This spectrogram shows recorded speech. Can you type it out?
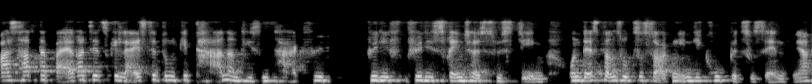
Was hat der Beirat jetzt geleistet und getan an diesem Tag für für, die, für das Franchise-System und das dann sozusagen in die Gruppe zu senden. Ja?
